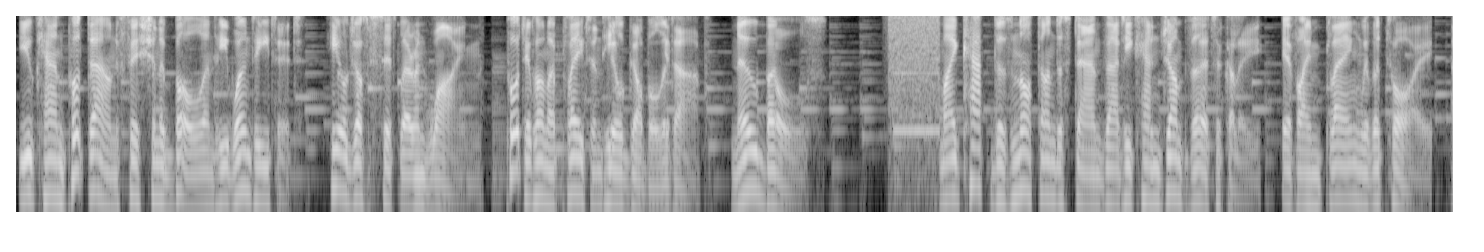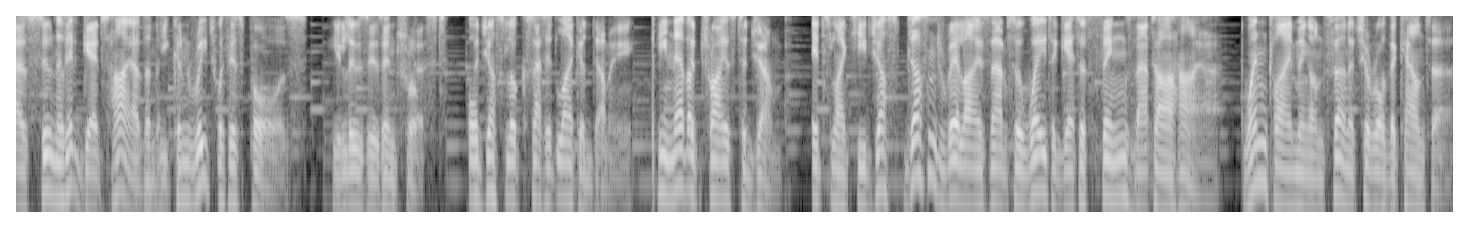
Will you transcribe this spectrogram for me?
You can put down fish in a bowl and he won't eat it. He'll just sit there and whine. Put it on a plate and he'll gobble it up. No bowls. My cat does not understand that he can jump vertically if I'm playing with a toy. As soon as it gets higher than he can reach with his paws, he loses interest or just looks at it like a dummy. He never tries to jump. It's like he just doesn't realize that's a way to get at things that are higher. When climbing on furniture or the counter,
